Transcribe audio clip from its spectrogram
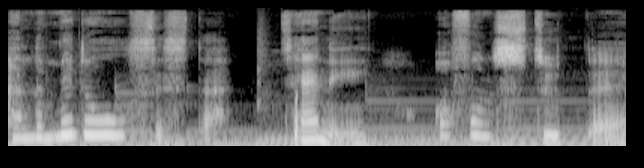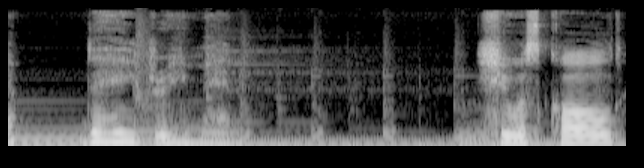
and the middle sister, Tenny, often stood there daydreaming. She was called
